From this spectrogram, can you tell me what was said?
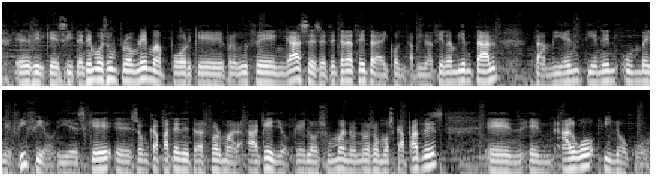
Es decir, que si tenemos un problema porque producen gases, etcétera, etcétera, y contaminación ambiental, también tienen un beneficio y es que eh, son capaces de transformar aquello que los humanos no somos capaces en, algo inocuo.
